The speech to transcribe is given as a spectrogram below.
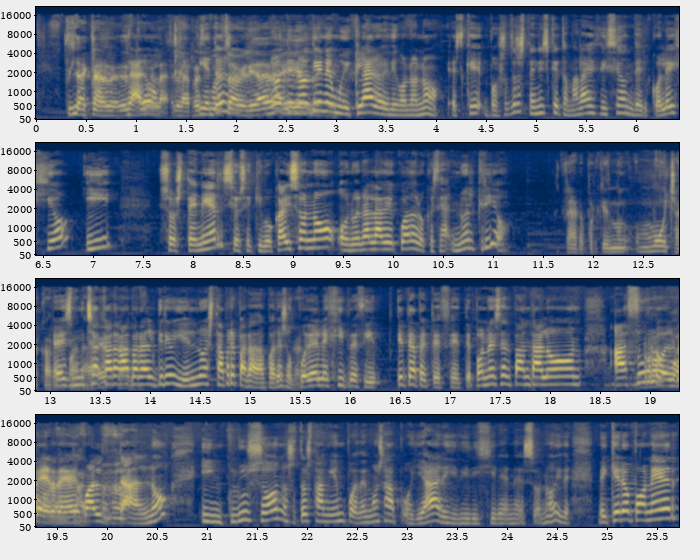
ya, claro, claro. La, la, responsabilidad. no, no tiene muy claro. Y digo, no, no, es que vosotros tenéis que tomar la decisión del colegio y sostener si os equivocáis o no, o no era el adecuado, lo que sea, no el crío. Claro, porque es mucha carga. Es mucha carga para el crío y él no está preparado para eso. Puede elegir decir, ¿qué te apetece? ¿Te pones el pantalón azul o el verde? Igual tal, ¿no? Incluso nosotros también podemos apoyar y dirigir en eso, ¿no? Y de, me quiero poner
